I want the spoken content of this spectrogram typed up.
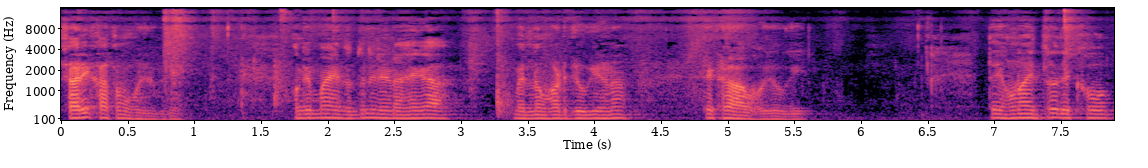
ਸਾਰੀ ਖਤਮ ਹੋ ਜੂਗੀ। ਕਿਉਂਕਿ ਮੈਂ ਦੁੱਧ ਨਹੀਂ ਲੈਣਾ ਹੈਗਾ ਮੈਨੂੰ ਹਟ ਜੂਗੀ, ਹਨਾ, ਤੇ ਖਰਾਬ ਹੋ ਜੂਗੀ। ਤੇ ਹੁਣ ਇੱਧਰ ਦੇਖੋ,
